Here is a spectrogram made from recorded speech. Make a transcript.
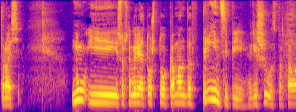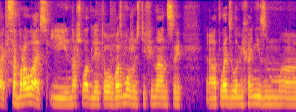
трассе. Ну и, собственно говоря, то, что команда в принципе решила стартовать, собралась и нашла для этого возможности, финансы, отладила механизм э,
